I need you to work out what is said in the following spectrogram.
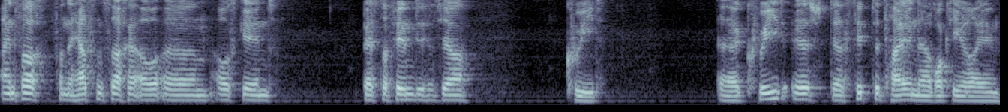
einfach von der Herzenssache äh, ausgehend, bester Film dieses Jahr, Creed. Äh, Creed ist der siebte Teil in der Rocky-Reihe.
